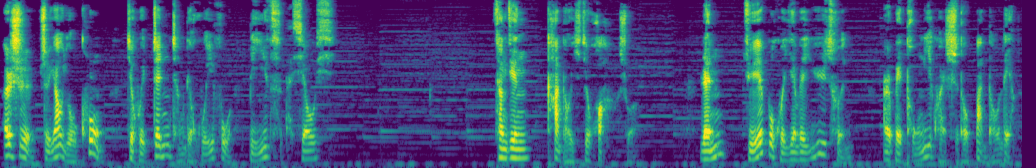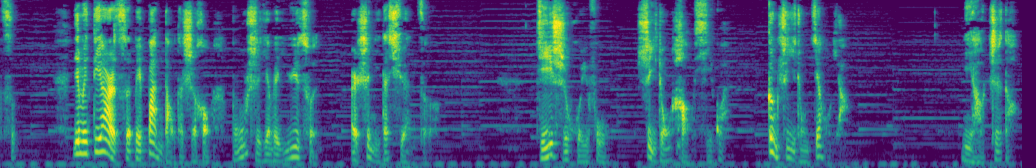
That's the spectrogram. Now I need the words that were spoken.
而是只要有空就会真诚的回复彼此的消息。曾经看到一句话说：“人绝不会因为愚蠢而被同一块石头绊倒两次，因为第二次被绊倒的时候，不是因为愚蠢，而是你的选择。”及时回复是一种好习惯，更是一种教养。你要知道，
